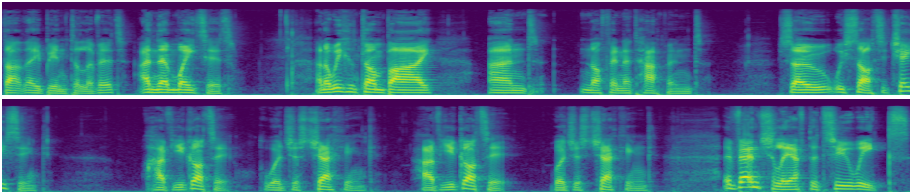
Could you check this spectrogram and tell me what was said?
that they'd been delivered and then waited. And a week had gone by and nothing had happened. So we started chasing. Have you got it? We're just checking. Have you got it? We're just checking. Eventually, after two weeks,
